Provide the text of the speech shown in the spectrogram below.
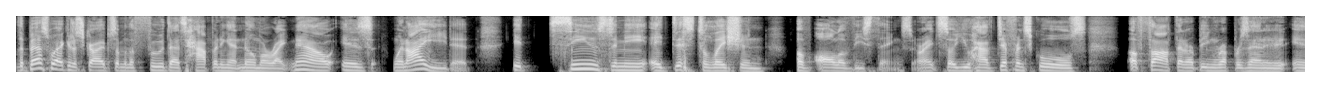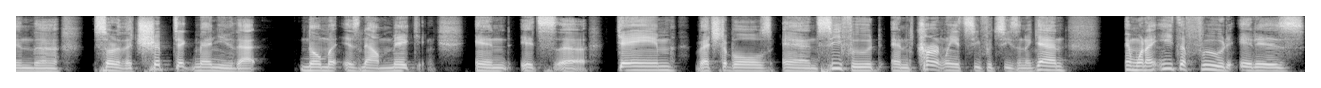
the best way I could describe some of the food that's happening at Noma right now is when I eat it, it seems to me a distillation of all of these things. All right. So you have different schools of thought that are being represented in the sort of the triptych menu that Noma is now making. And it's uh, game, vegetables, and seafood. And currently it's seafood season again. And when I eat the food, it is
